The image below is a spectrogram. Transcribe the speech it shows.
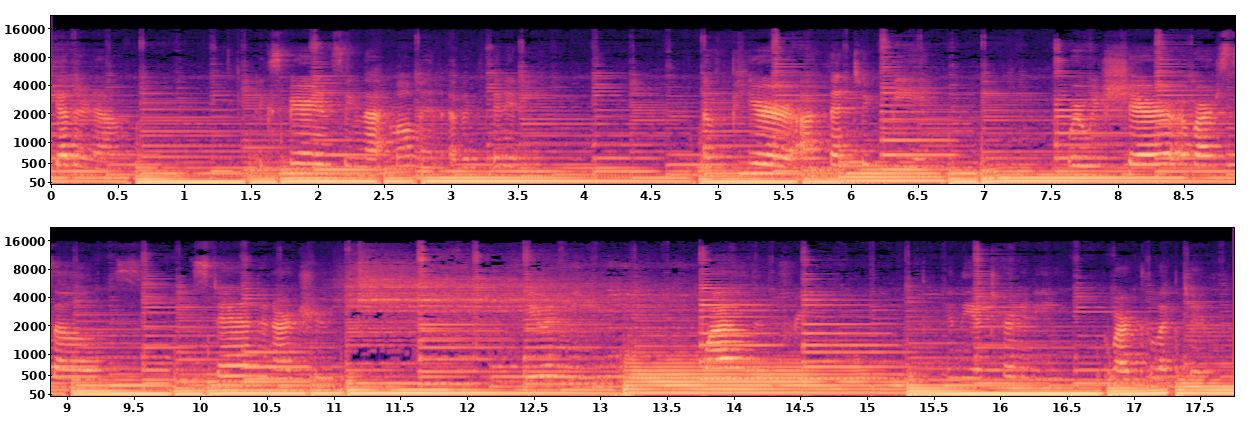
Together now, experiencing that moment of infinity, of pure, authentic being, where we share of ourselves, stand in our truth, you and me, wild and free, in the eternity of our collective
